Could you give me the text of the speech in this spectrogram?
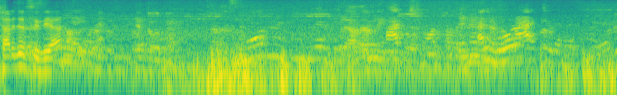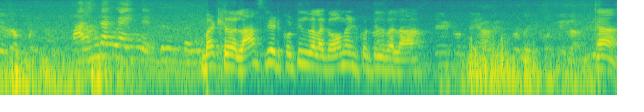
ಚಾರ್ಜಸ್ ಇದೆಯಾ? ಬಟ್ ಲಾಸ್ಟ್ ಡೇಟ್ ಕೊಟ್ಟಿಲ್ವಲ್ಲ ಗೌರ್ಮೆಂಟ್ ಕೊಟ್ಟಿಲ್ವಲ್ಲ? ಹಾಂ.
